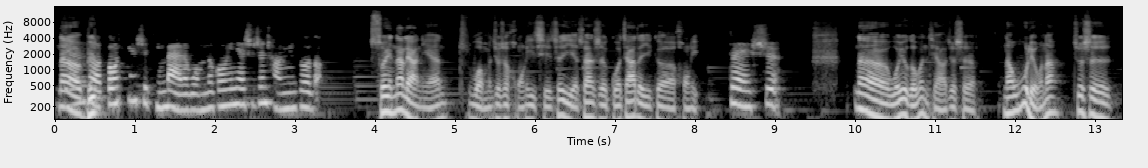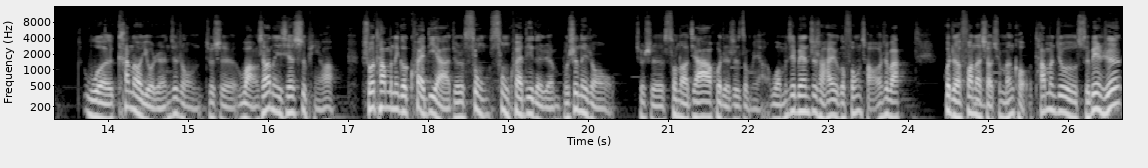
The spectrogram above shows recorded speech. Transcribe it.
那的供应链是停摆的，我们的供应链是正常运作的。所以那两年我们就是红利期，这也算是国家的一个红利。对，是。那我有个问题啊，就是那物流呢？就是我看到有人这种，就是网上的一些视频啊，说他们那个快递啊，就是送送快递的人不是那种，就是送到家或者是怎么样。我们这边至少还有个蜂巢，是吧？或者放到小区门口，他们就随便扔，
